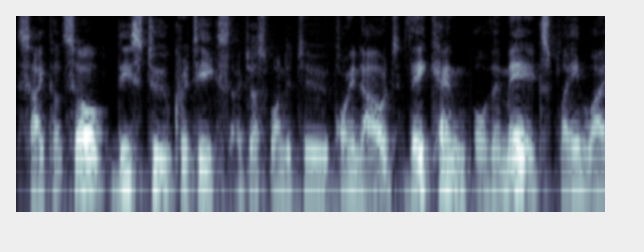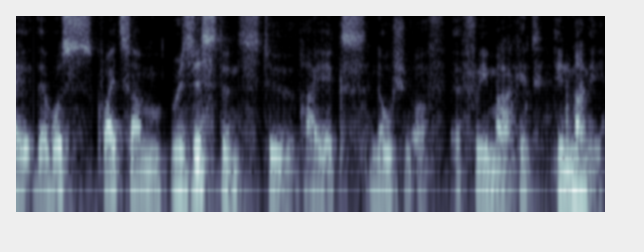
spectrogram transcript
cycle. So these two critiques I just wanted to point out, they can or they may explain why there was quite some resistance to Hayek's notion of a free market in money.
